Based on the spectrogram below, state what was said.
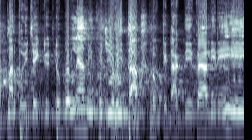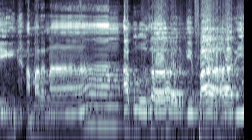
আপনার পরিচয় একটু একটু বললে আমি খুশি হইতাম। লোকটি ডাক দিয়ে কয়ালি রে আমার নাম আবু দর গিফারি।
